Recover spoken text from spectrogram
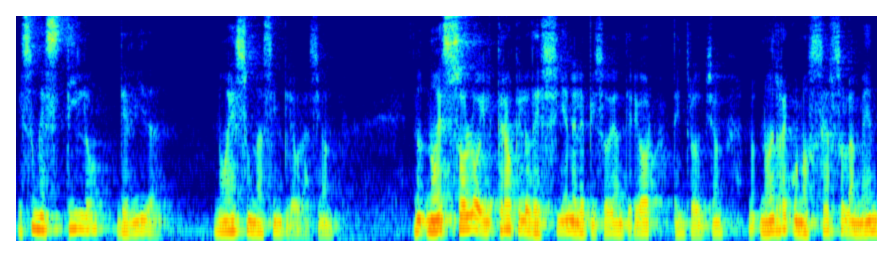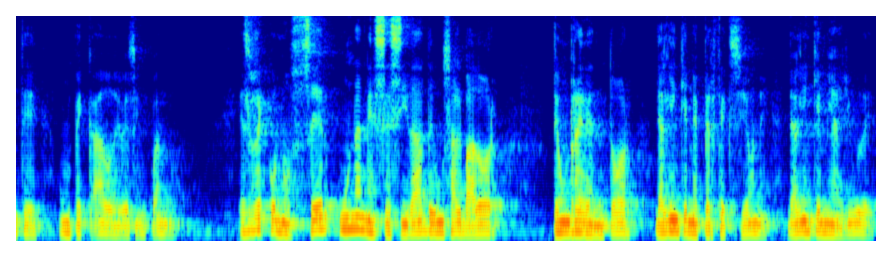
Es un estilo de vida, no es una simple oración. No, es solo, y creo que lo decía en el episodio anterior de introducción, no, no es reconocer solamente un pecado de vez en cuando. Es reconocer una necesidad de un Salvador, de un Redentor, de alguien que me perfeccione, de alguien que me ayude,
